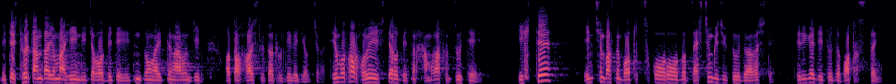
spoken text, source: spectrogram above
мэдээж төр дандаа юмаа хийн гэж байгаа бол бид хэдэн зуун хэдэн 10 жил одоо хойшлогдоод хүлээгээд явж байгаа. Тийм болохоор хувийн бол бид нар хамгаалах нь зүйтэй. Гэхдээ энэ чинь бас нэг бодолцохгүй бол зарчим гэж зүйл байгаа шүү дээ. Тэрийгээд хэдүүлээ бодох хэрэгтэй юм.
